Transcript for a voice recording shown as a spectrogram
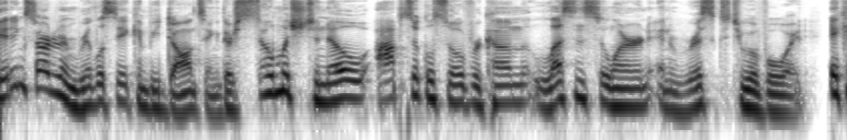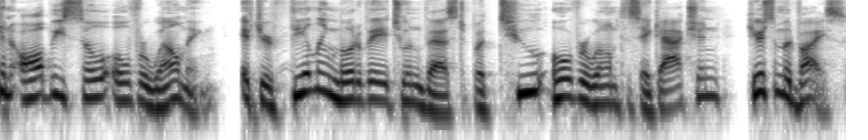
Getting started in real estate can be daunting. There's so much to know, obstacles to overcome, lessons to learn, and risks to avoid. It can all be so overwhelming. If you're feeling motivated to invest but too overwhelmed to take action, here's some advice.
